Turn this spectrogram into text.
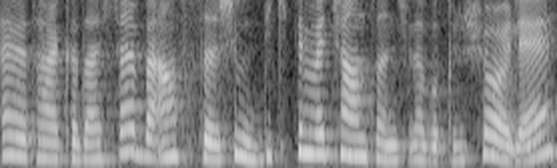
Evet arkadaşlar ben astarı şimdi diktim ve çantanın içine bakın şöyle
